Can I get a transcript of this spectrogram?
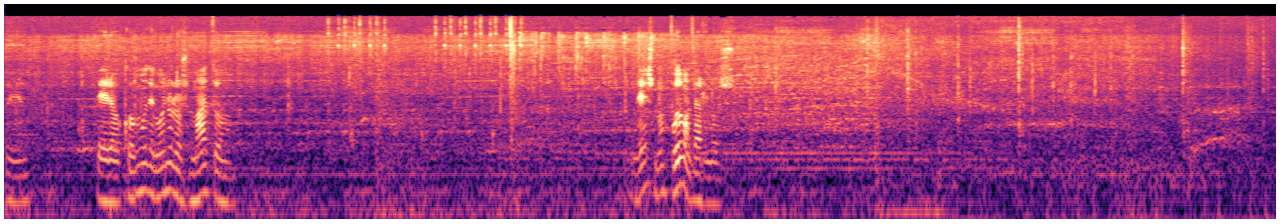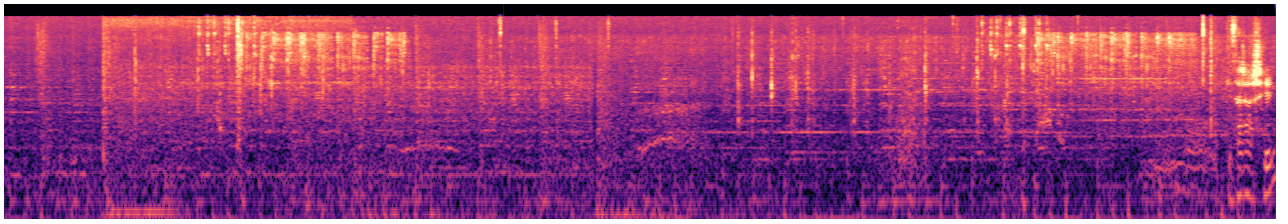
Muy bien. Pero ¿cómo demonios los mato? ¿Ves? No puedo matarlos. Quizás así.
